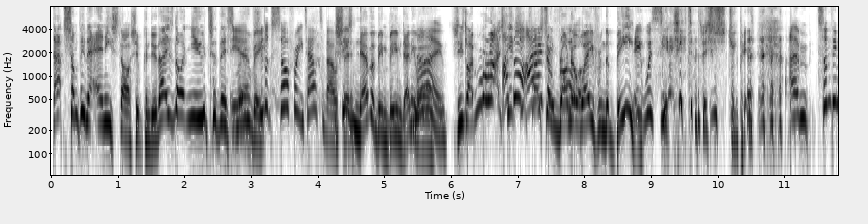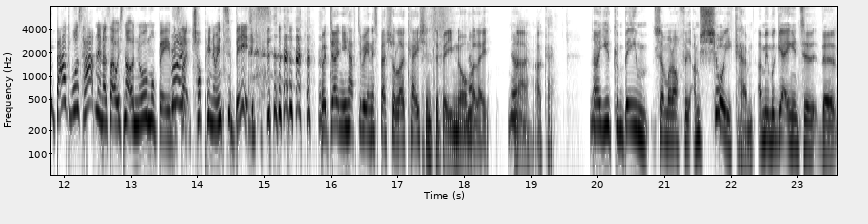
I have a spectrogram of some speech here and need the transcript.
That's something that any starship can do. That is not new to this Yeah. movie. She looks so freaked out about She's it. She's never been beamed anywhere. No. She's like, she, she thought- I tries to run away from the beam. It was yeah, she does, which stupid. Um, something bad was happening. I was like, oh, it's not a normal beam. It's like chopping her into bits. But don't you have to be in a special location to beam normally? No. Okay. No, you can beam someone off. it. I'm sure you can. I mean, we're getting into the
